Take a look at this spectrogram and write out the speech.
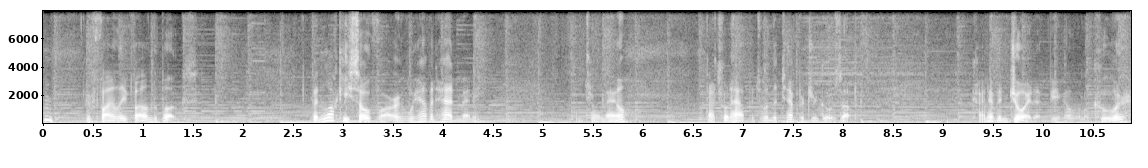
Hmm, we finally found the bugs. Been lucky so far, we haven't had many until now. That's what happens when the temperature goes up. Kind of enjoyed it being a little cooler.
